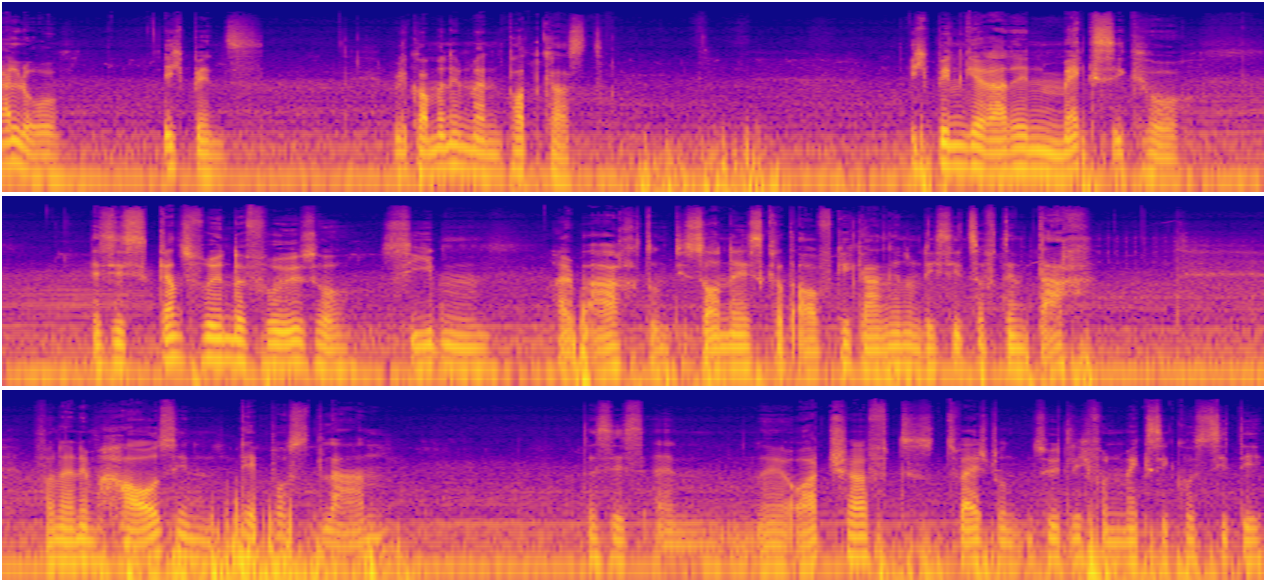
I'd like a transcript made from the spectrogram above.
Hallo, ich bin's. Willkommen in meinem Podcast. Ich bin gerade in Mexiko. Es ist ganz früh in der Früh, so sieben, halb acht und die Sonne ist gerade aufgegangen und ich sitze auf dem Dach von einem Haus in Tepoztlan. Das ist eine Ortschaft zwei Stunden südlich von Mexico City.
